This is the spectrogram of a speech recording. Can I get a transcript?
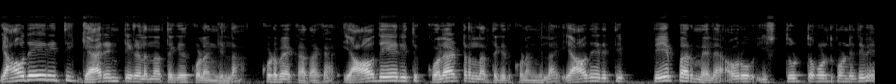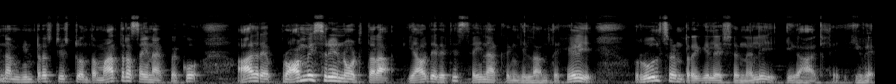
ಯಾವುದೇ ರೀತಿ ಗ್ಯಾರಂಟಿಗಳನ್ನು ತೆಗೆದುಕೊಳ್ಳೋಂಗಿಲ್ಲ. ಕೊಡಬೇಕಾದಾಗ ಯಾವುದೇ ರೀತಿ ಕೊಲ್ಯಾಟ್ರಲ್ನ ತೆಗೆದುಕೊಳ್ಳೋಂಗಿಲ್ಲ. ಯಾವುದೇ ರೀತಿ ಪೇಪರ್ ಮೇಲೆ ಅವರು ಇಷ್ಟು ದುಡ್ಡು ತೊಗೊಂಡ್ಕೊಂಡಿದ್ದೀವಿ, ನಮ್ಗೆ ಇಂಟ್ರೆಸ್ಟ್ ಇಷ್ಟು ಅಂತ ಮಾತ್ರ ಸೈನ್ ಹಾಕಬೇಕು. ಆದರೆ ಪ್ರಾಮಿಸರಿ ನೋಟ್ ಥರ ಯಾವುದೇ ರೀತಿ ಸೈನ್ ಹಾಕೋಂಗಿಲ್ಲ ಅಂತ ಹೇಳಿ ರೂಲ್ಸ್ ಆ್ಯಂಡ್ ರೆಗ್ಯುಲೇಷನ್ನಲ್ಲಿ ಈಗಾಗಲೇ ಇವೆ.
